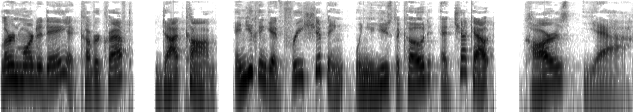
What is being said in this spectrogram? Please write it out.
Learn more today at covercraft.com, and you can get free shipping when you use the code at checkout CARS YEAH.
